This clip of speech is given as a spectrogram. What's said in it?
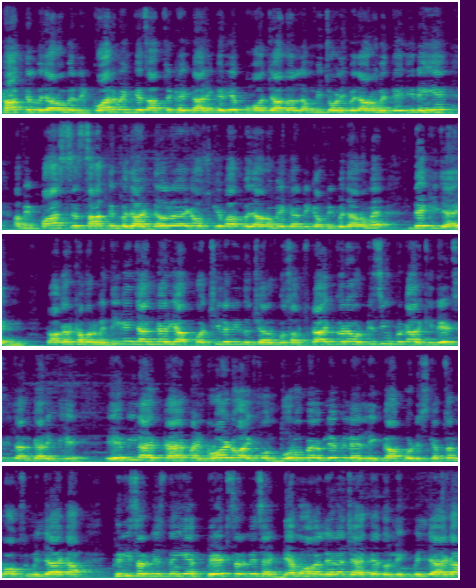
खाद तेल बाजारों में रिक्वायरमेंट के हिसाब से खरीदारी करिए। बहुत ज़्यादा लंबी चौड़ी बाजारों में तेज़ी नहीं है। अभी पाँच से सात दिन बाज़ार डल रहेगा, उसके बाद बाजारों में रिकवरी बाजारों में देखी जाएगी। तो अगर खबर में दी गई जानकारी आपको अच्छी लगी तो चैनल को सब्सक्राइब करें और किसी भी प्रकार की रेट्स की जानकारी के लिए एबी लाइव का ऐप एंड्रॉइड और आईफोन दोनों पे अवेलेबल है। लिंक आपको डिस्क्रिप्शन बॉक्स मिल जाएगा। फ्री सर्विस नहीं है पेड सर्विस है। डेमो अगर लेना चाहते हैं तो लिंक मिल जाएगा।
